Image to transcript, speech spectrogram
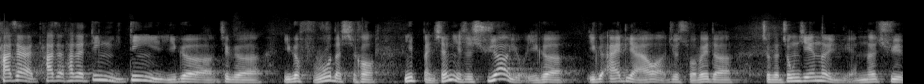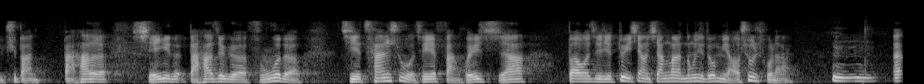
它在它在它在定义定义一个这个一个服务的时候，你本身你是需要有一个一个 IDL，就所谓的这个中间的语言呢去去把把它的协议的把它这个服务的这些参数、这些返回值啊，包括这些对象相关的东西都描述出来。嗯嗯。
